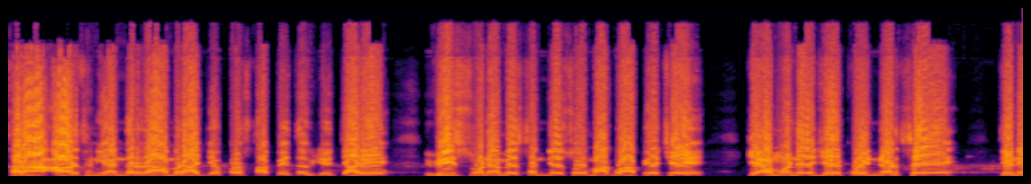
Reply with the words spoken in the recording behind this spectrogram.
ખરા અર્થની અંદર રામ રાજ્ય પ્રસ્થાપિત થયું છે. ત્યારે વિશ્વને અમે સંદેશો માગવા આપીએ છીએ કે અમને જે કોઈ નડશે, તેને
